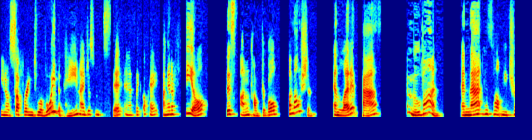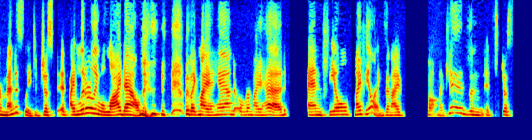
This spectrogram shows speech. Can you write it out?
you know, suffering to avoid the pain, I just would sit and it's like, okay, I'm going to feel this uncomfortable emotion and let it pass and move on. And that has helped me tremendously to just, I literally will lie down with like my hand over my head and feel my feelings. And I've taught my kids, and it's just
